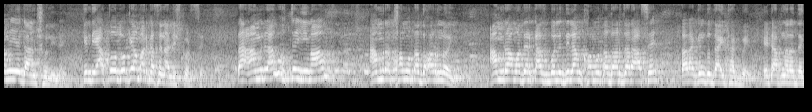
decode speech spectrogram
আমি এ গান শুনি নাই, কিন্তু এত লোকে আমার কাছে নালিশ করছে। তা আমরা হচ্ছে ইমাম, আমরা ক্ষমতাধর নই। আমরা আমাদের কাজ বলে দিলাম, ক্ষমতাধর যারা আছে, তারা কিন্তু দায়ী থাকবে। এটা আপনারা দেখ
